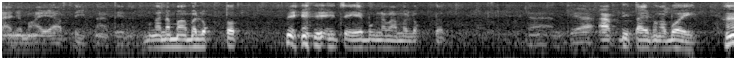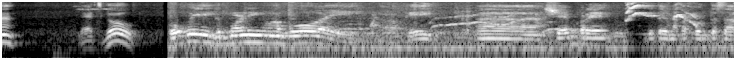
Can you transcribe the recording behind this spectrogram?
Yan yung mga i-update natin. Mga namamaluktot. si Ebong namamaluktot. Yan. Kaya update tayo mga boy. Ha? Let's go! Okay, good morning mga boy. Okay. Ah, syempre, dito tayo nakapunta sa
